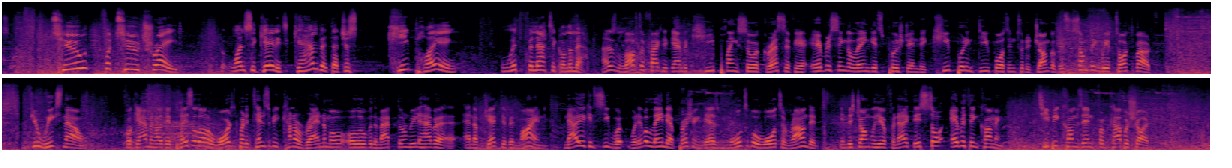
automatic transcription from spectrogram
Two for two trade. But once again, it's Gambit that just keep playing with Fnatic on the map. I just love the fact that Gambit keep playing so aggressive here. Every single lane gets pushed in. They keep putting deep walls into the jungle. This is something we've talked about a few weeks now for Gambit, how they place a lot of wards, but it tends to be kind of random all, all over the map. Don't really have a, an objective in mind. Now you can see wh whatever lane they're pressuring, there's multiple wards around it. In this jungle here, Fnatic, they saw everything coming. TP comes in from Cabochard.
